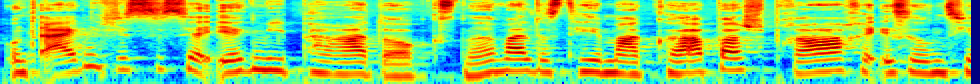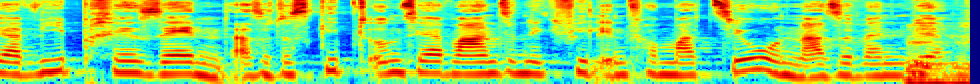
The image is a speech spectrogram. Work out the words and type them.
Und eigentlich ist es ja irgendwie paradox, ne? weil das Thema Körpersprache ist uns ja wie präsent. Also das gibt uns ja wahnsinnig viel Informationen. Also wenn wir mhm.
